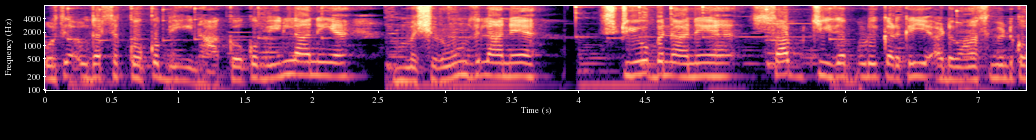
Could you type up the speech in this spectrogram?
उधर से कोको बीन हाँ कोको बीन लानी है मशरूम्स लाने हैं। स्ट्यू बनाने हैं, सब चीज़ें पूरी करके ये एडवांसमेंट को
